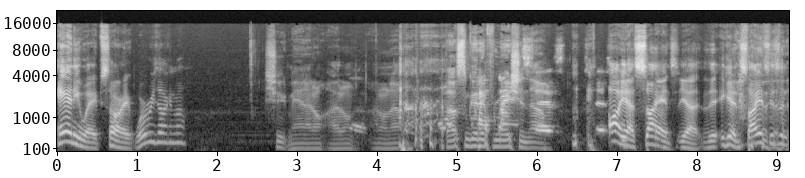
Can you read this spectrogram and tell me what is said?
anyway, sorry, what were we talking about? Shoot, man, I don't, I don't, I don't know. That was some good information, though. Says- says- Oh yeah, science. Yeah, the, again, science isn't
